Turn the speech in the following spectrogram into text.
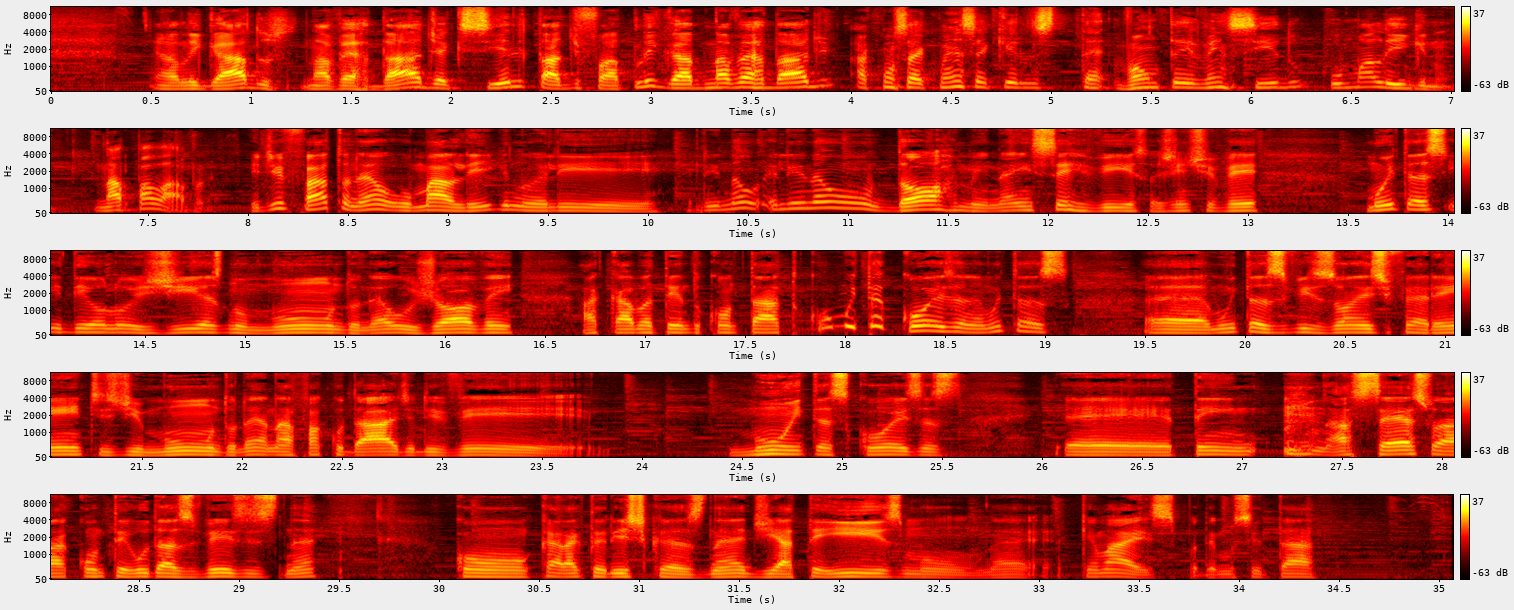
ligados na verdade, é que se ele está de fato ligado na verdade, a consequência é que eles te- vão ter vencido o maligno na palavra. E de fato, né, o maligno, ele, ele, não, ele não dorme né, em serviço. A gente vê muitas ideologias no mundo, né? O jovem acaba tendo contato com muita coisa, né? Muitas, é, muitas visões diferentes de mundo, né? Na faculdade ele vê muitas coisas, é, tem acesso a conteúdo às vezes, né? Com características né, de ateísmo, né? que mais? Podemos citar?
